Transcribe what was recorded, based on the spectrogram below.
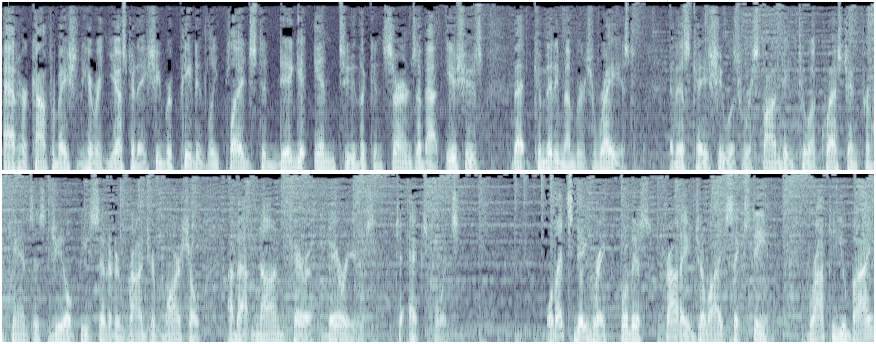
At her confirmation hearing yesterday, she repeatedly pledged to dig into the concerns about issues that committee members raised. In this case, she was responding to a question from Kansas GOP Senator Roger Marshall about non-tariff barriers to exports. Well, that's Daybreak for this Friday, July 16th. Brought to you by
